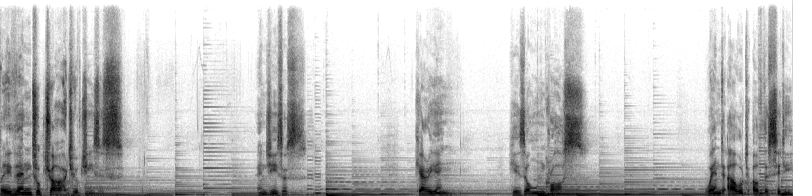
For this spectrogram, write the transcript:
They then took charge of Jesus. And Jesus, carrying his own cross, went out of the city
